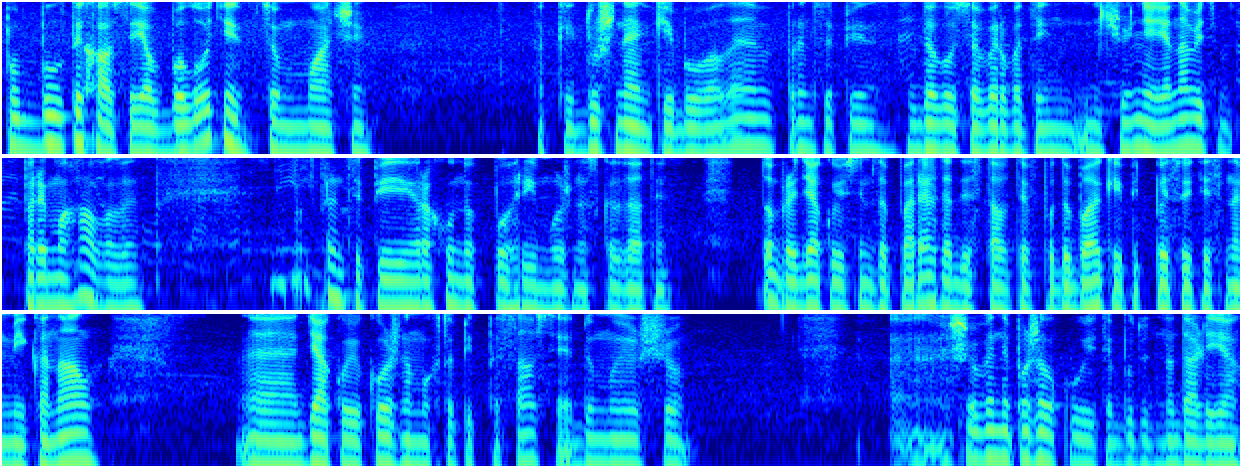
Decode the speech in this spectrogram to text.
побултихався я в болоті в цьому матчі. Такий душненький був, але в принципі вдалося вирвати нічого. Ні, я навіть перемагав, але ну, в принципі рахунок по грі можна сказати. Добре, дякую всім за перегляди. Ставте вподобайки, підписуйтесь на мій канал. Е, дякую кожному, хто підписався. Я думаю, що, е, що ви не пожалкуєте. Буду надалі я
